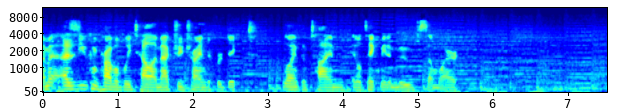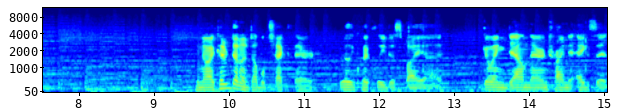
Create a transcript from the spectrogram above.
I'm, as you can probably tell, I'm actually trying to predict the length of time it'll take me to move somewhere. You know, I could have done a double check there really quickly just by uh, going down there and trying to exit,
